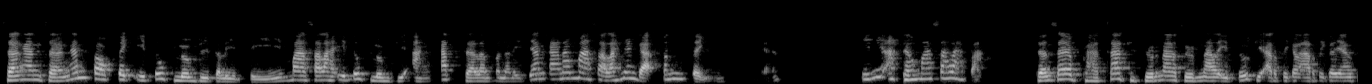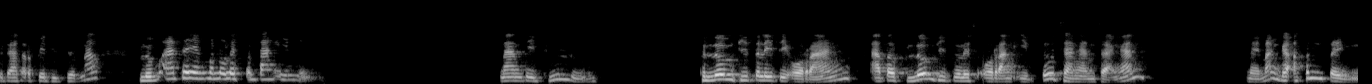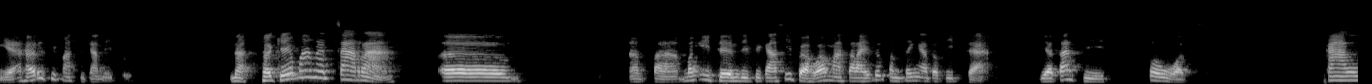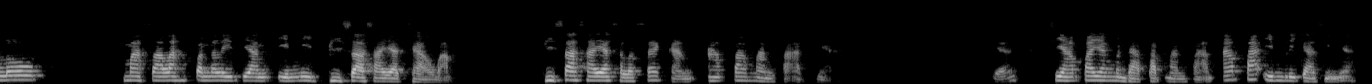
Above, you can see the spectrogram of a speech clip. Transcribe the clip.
Jangan-jangan topik itu belum diteliti, masalah itu belum diangkat dalam penelitian karena masalahnya nggak penting. Ya. Ini ada masalah, Pak. Dan saya baca di jurnal-jurnal itu, di artikel-artikel yang sudah terbit di jurnal, belum ada yang menulis tentang ini. Nanti dulu, belum diteliti orang atau belum ditulis orang itu, jangan-jangan memang nggak penting ya, harus dipastikan itu. Nah, bagaimana cara eh, apa mengidentifikasi bahwa masalah itu penting atau tidak? Ya tadi, so what? Kalau masalah penelitian ini bisa saya jawab, bisa saya selesaikan, apa manfaatnya? Ya, siapa yang mendapat manfaat? Apa implikasinya?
